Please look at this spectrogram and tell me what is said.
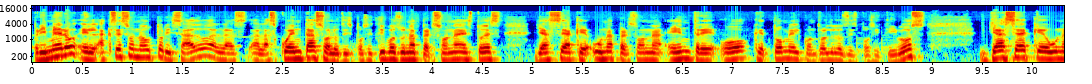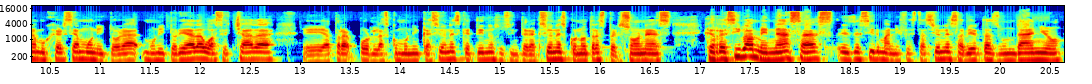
Primero, el acceso no autorizado a las, a las cuentas o a los dispositivos de una persona. Esto es, ya sea que una persona entre o que tome el control de los dispositivos ya sea que una mujer sea monitoreada o acechada eh, por las comunicaciones que tiene sus interacciones con otras personas, que reciba amenazas, es decir, manifestaciones abiertas de un daño,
